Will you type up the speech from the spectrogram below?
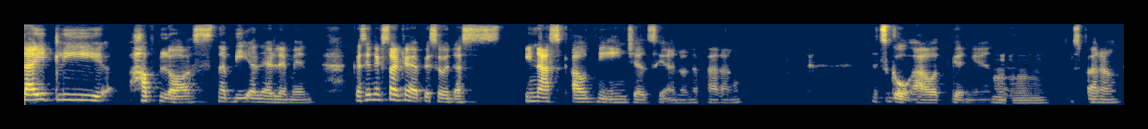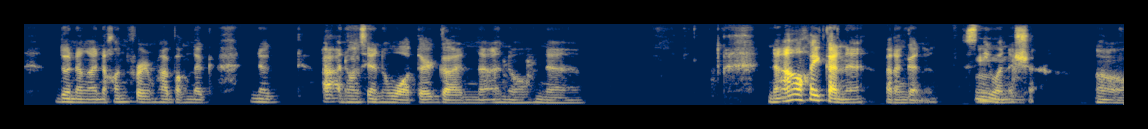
lightly haplos na BL element, kasi nag-start yung episode as inask out ni Angel si ano na parang, let's go out, ganyan. Mm-mm. Tapos parang, doon na nga na-confirm habang nag, nag, ah, ano sila ng water gun na ano, na, na, ah, okay ka na. Parang ganun. Tapos niwan na Mm. siya. Oo.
